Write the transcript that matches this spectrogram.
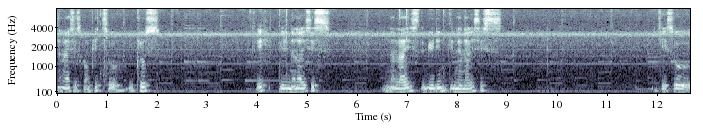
analysis complete so we close. Okay building analysis. Analyze the building building analysis. Okay so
